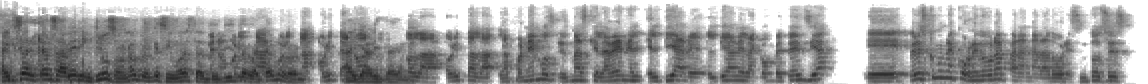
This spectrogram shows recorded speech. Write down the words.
Ahí se alcanza a ver incluso, ¿no? Creo que si mueves bueno, ahorita, la cámara. Ahorita, ah, ahorita, la, ponemos, es más que la ven el, día, de, día de la competencia, eh, pero es como una corredora para nadadores. Entonces,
